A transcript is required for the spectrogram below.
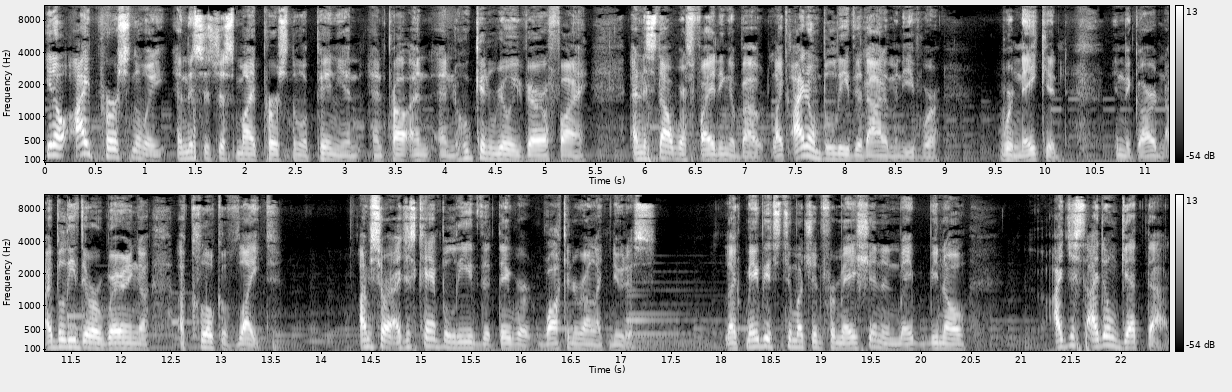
you know, I personally, and this is just my personal opinion, and pro- and and who can really verify, and it's not worth fighting about. Like, I don't believe that Adam and Eve were were naked in the garden. I believe they were wearing a, a cloak of light. I'm sorry, I just can't believe that they were walking around like nudists. Like maybe it's too much information, and maybe you know, I just I don't get that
